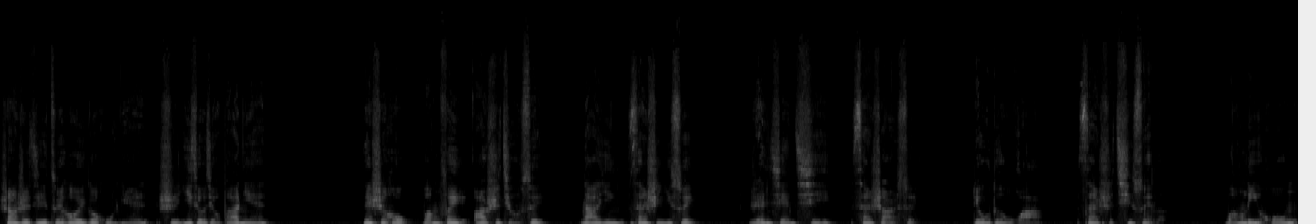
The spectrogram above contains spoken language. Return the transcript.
上世纪最后一个虎年是一九九八年，那时候王菲二十九岁，那英三十一岁，任贤齐三十二岁，刘德华三十七岁了，王力宏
